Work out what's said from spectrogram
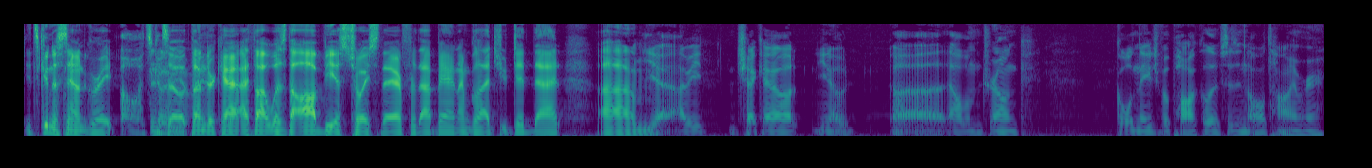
it's gonna sound great. Oh, it's and so. Thundercat, I thought was the obvious choice there for that band. I'm glad you did that. Um, Yeah, I mean, check out you know, uh, album Drunk, Golden Age of Apocalypse is an all timer.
